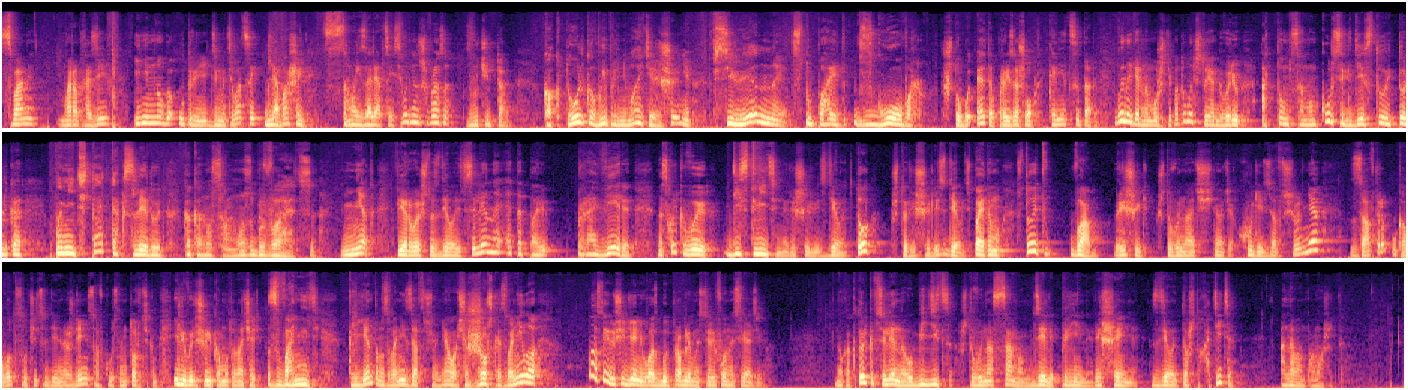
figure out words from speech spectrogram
С вами Марат Хазиев и немного утренней демотивации для вашей самоизоляции. Сегодня наша фраза звучит так. Как только вы принимаете решение, Вселенная вступает в сговор, чтобы это произошло. Конец цитаты. Вы, наверное, можете подумать, что я говорю о том самом курсе, где стоит только помечтать как следует, как оно само сбывается. Нет, первое, что сделает Вселенная, это проверит, насколько вы действительно решили сделать то, что решили сделать. Поэтому стоит вам решить, что вы начнете худеть завтрашнего дня, завтра у кого-то случится день рождения со вкусным тортиком. Или вы решили кому-то начать звонить клиентам, звонить завтрашнего дня, вообще жестко звонило, на следующий день у вас будут проблемы с телефонной связью. Но как только Вселенная убедится, что вы на самом деле приняли решение сделать то, что хотите, она вам поможет.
